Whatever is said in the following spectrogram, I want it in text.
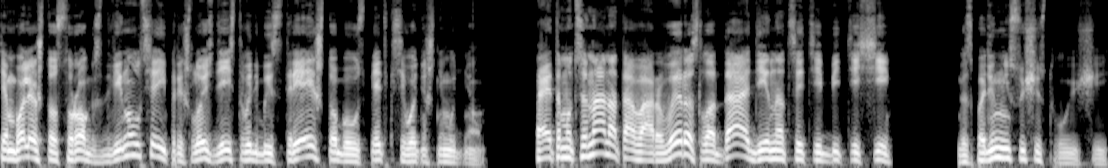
тем более что срок сдвинулся и пришлось действовать быстрее, чтобы успеть к сегодняшнему дню. Поэтому цена на товар выросла до 11 BTC. Господин несуществующий,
